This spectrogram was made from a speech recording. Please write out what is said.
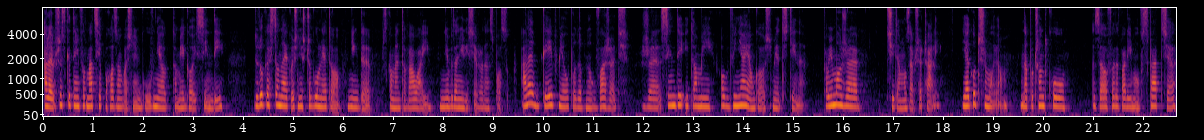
Ale wszystkie te informacje pochodzą właśnie głównie od Tomiego i Cindy. Druga strona jakoś nieszczególnie to nigdy skomentowała i nie bronili się w żaden sposób. Ale Gabe miał podobno uważać, że Cindy i Tommy obwiniają go o śmierć Tiny, pomimo że ci temu zaprzeczali. Jak utrzymują? Na początku zaoferowali mu wsparcie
